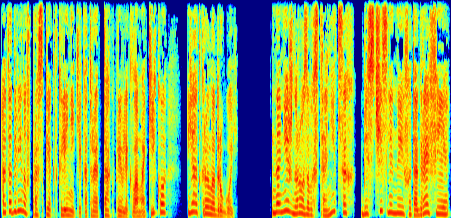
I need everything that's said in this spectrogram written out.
Отодвинув проспект клиники, которая так привлекла Макико, я открыла другой. На нежно-розовых страницах бесчисленные фотографии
